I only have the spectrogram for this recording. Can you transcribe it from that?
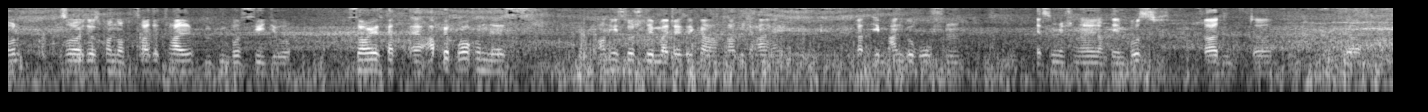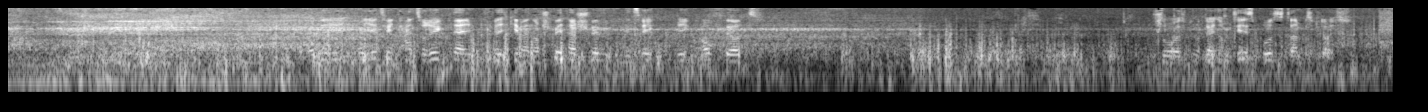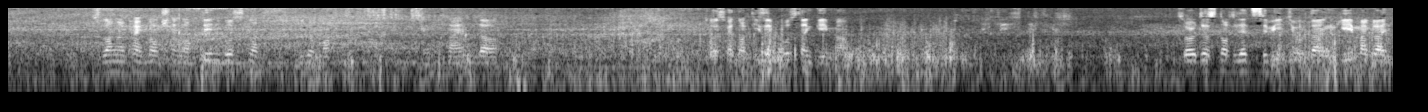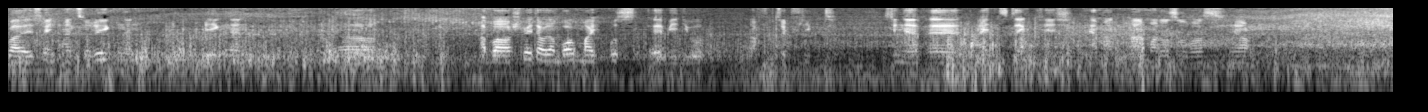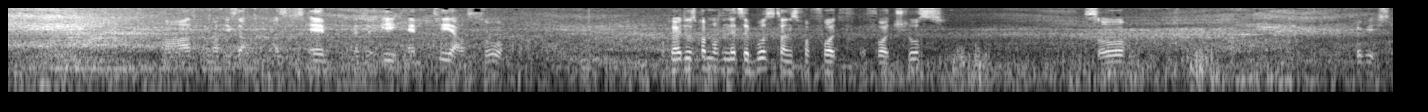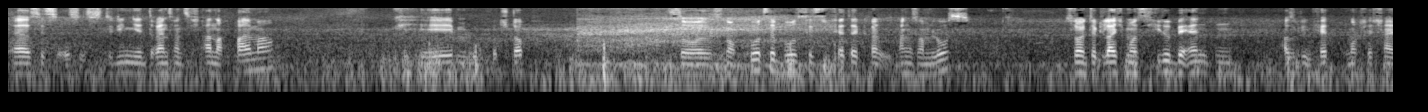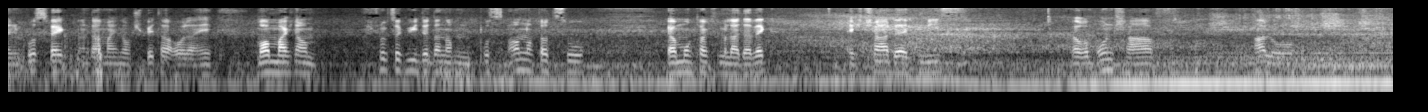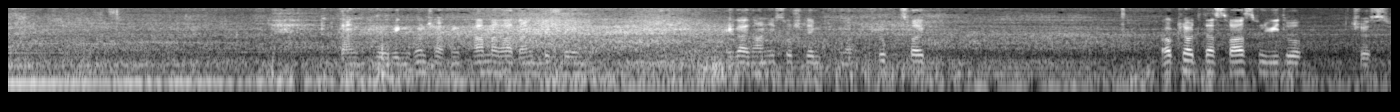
So, so Leute, es kommt noch der zweite Teil mit dem Busvideo. Sorry, es gerade äh, abgebrochen ist. Auch nicht so schlimm, weil Jessica hat mich gerade eben angerufen. Jetzt ziemlich schnell nach dem Bus gerade. Äh, ja. Jetzt fängt an zu regnen. Vielleicht gehen wir noch später schwimmen, wenn der Regen, Regen aufhört. So, jetzt kommt gleich noch ein Mercedes-Bus, dann bis gleich. Solange kann ich noch schnell noch den Bus noch wieder machen. Den kleinen da. So, es wird noch dieser Bus dann gehen. Sollte es noch das letzte Video, dann gehen wir gleich, weil es fängt an zu regnen. regnen. Äh, aber später oder morgen mache ich Bus-Video äh, nach Flugzeug fliegt. Das sind ja äh, eins, denke ich. Hermann Palmer oder sowas. Ja. Ah, es kommt noch dieser. Also das EM, also EMT, ach so. Okay, Leute, es kommt noch ein letzter Bus, dann ist vor, vor, vor Schluss. So. Wirklich, äh, es, ist, es ist die Linie 23a nach Palma. Okay, kurz Stopp. So, das ist noch ein kurzer Bus, jetzt fährt er gerade langsam los. So Leute, gleich muss ich Video beenden. Also fährt noch schnell den Bus weg und dann mache ich noch später oder nee, morgen mache ich noch ein Flugzeugvideo, dann noch ein Bus auch noch dazu. Ja, Montag sind wir leider weg. Echt schade, echt mies. Warum unscharf? Hallo. Danke wegen unscharfen Kamera, Dankeschön. Egal, war nicht so schlimm. Noch Flugzeug. Okay Leute, das war's dem Video. Tschüss.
